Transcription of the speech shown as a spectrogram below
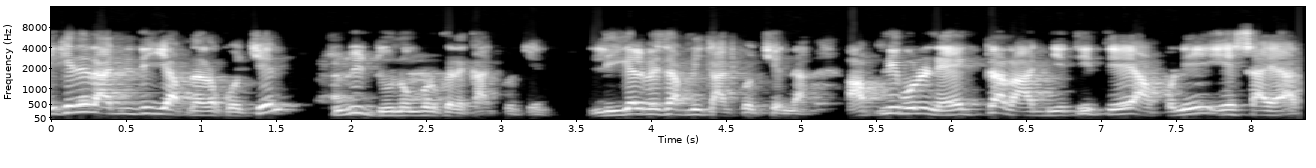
এইখানে রাজনীতি যে আপনারা করছেন শুধু দু নম্বর করে কাজ করছেন। লিগাল বেসে আপনি কাজ করছেন না। আপনি বলুন, একটা রাজনীতিতে আপনি এসআইআর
